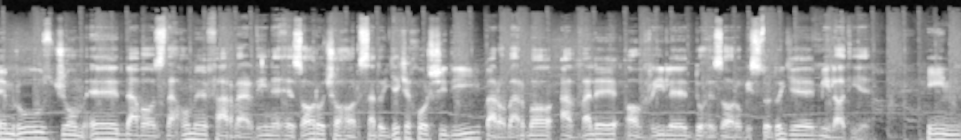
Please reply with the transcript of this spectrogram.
امروز جمعه دوازدهم فروردین 1401 خورشیدی برابر با اول آوریل 2022 میلادیه. این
